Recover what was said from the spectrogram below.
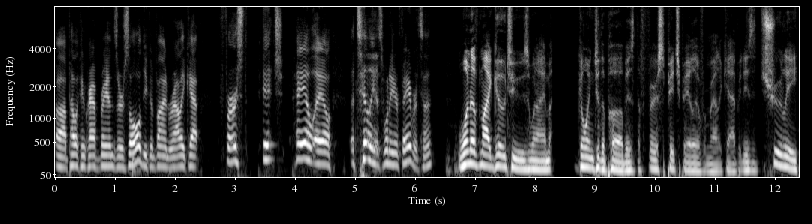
uh, Pelican Craft Brands are sold, you can find Rally Cap First Pitch Pale Ale. Attilius, one of your favorites, huh? One of my go tos when I'm going to the pub is the first pitch pale ale from Rally Cap. It is truly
